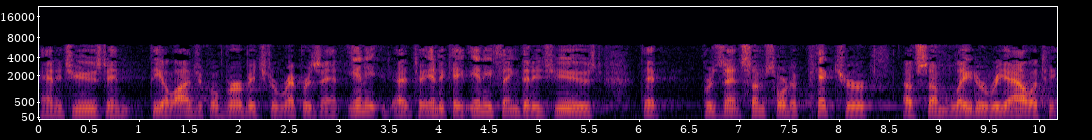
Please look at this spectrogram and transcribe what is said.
And it's used in theological verbiage to represent any, uh, to indicate anything that is used that presents some sort of picture of some later reality.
